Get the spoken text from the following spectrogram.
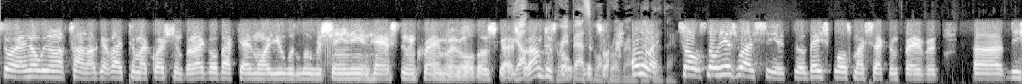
story. I know we don't have time. I'll get right to my question, but I go back to NYU with Lou Rossini and Hairston and Kramer and all those guys. Yep, But I'm just great basketball program Anyway, in the day. so so here's where I see it. Uh, baseball's my second favorite. Uh, these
